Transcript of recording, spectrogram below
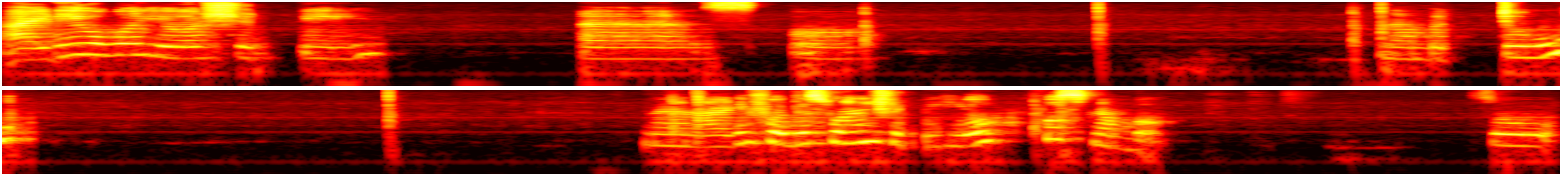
Id over here should be as uh, number 2 then id for this one should be here first number. So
